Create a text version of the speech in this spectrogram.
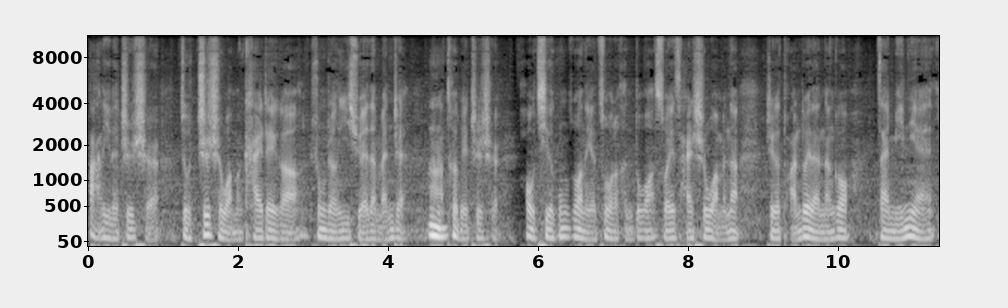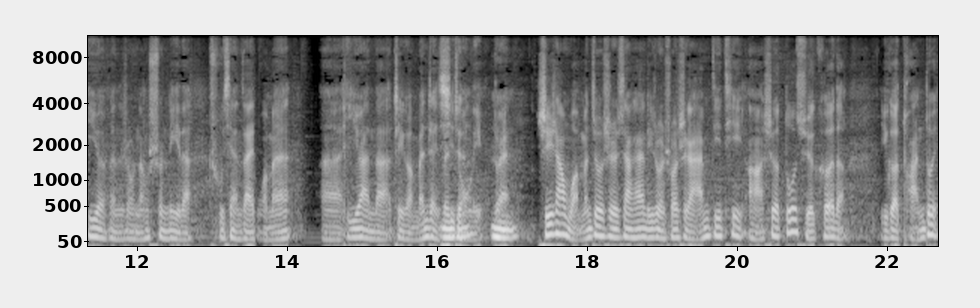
大力的支持，就支持我们开这个重症医学的门诊啊，嗯特别支持。后期的工作呢也做了很多，所以才使我们呢这个团队呢能够在明年一月份的时候能顺利的出现在我们呃医院的这个门诊系统里。对，实际上我们就是像刚才李主任说是个 MDT 啊，是个多学科的一个团队。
